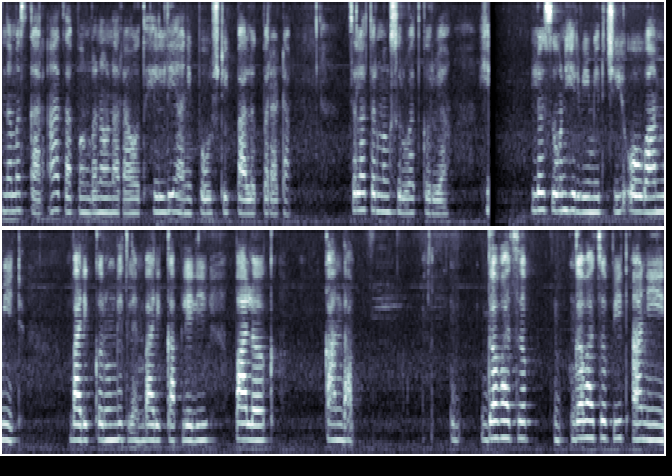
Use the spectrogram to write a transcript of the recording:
नमस्कार आज आपण बनवणार आहोत हेल्दी आणि पौष्टिक पालक पराठा. चला तर मग सुरुवात करूया. हि लसूण हिरवी मिरची ओवा मीठ बारीक करून घेतले. बारीक कापलेली पालक कांदा गव्हाचं गव्हाचं पीठ आणि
